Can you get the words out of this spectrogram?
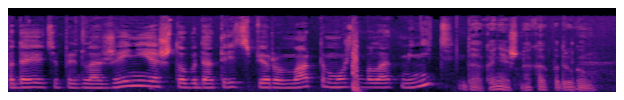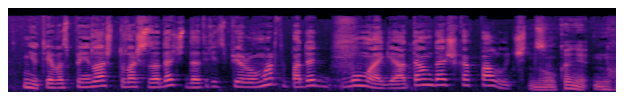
подаете предложение, чтобы до 31 марта можно было отменить? Да, конечно. А как по-другому? Нет, я вас поняла, что ваша задача до 31 марта подать бумаги, а там дальше как получится. Ну, конечно. Ну,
